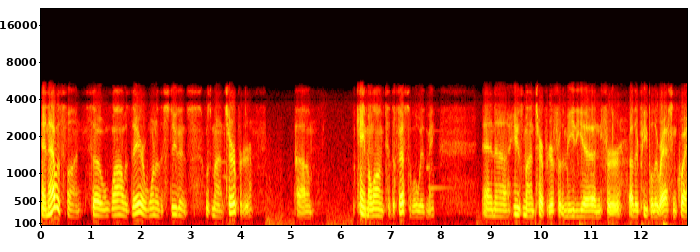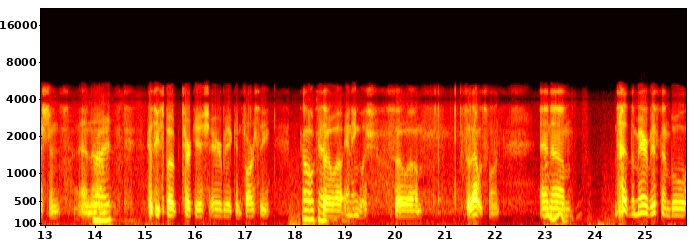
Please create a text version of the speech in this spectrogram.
And that was fun. So while I was there, one of the students was my interpreter. Um, came along to the festival with me, and uh, he was my interpreter for the media and for other people that were asking questions, and right. because he spoke Turkish, Arabic, and Farsi Oh, okay. so uh, and English. So um, so that was fun. And Oh, um, the, the mayor of Istanbul,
